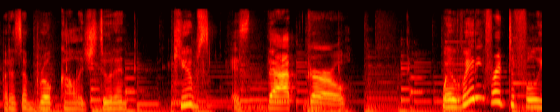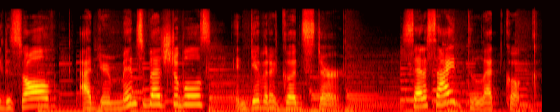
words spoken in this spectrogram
but as a broke college student, cubes is that girl. While waiting for it to fully dissolve, add your minced vegetables and give it a good stir. Set aside to let cook.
